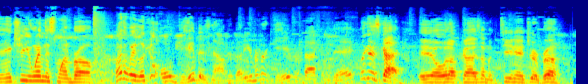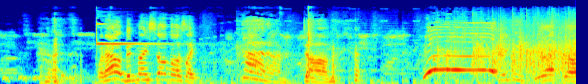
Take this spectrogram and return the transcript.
Make sure you win this one, bro. By the way, look how old Gabe is now, everybody. You remember Gabe from back in the day? Look at this guy. Hey, yo, what up, guys? I'm a teenager, bro. when I outbid myself, I was like, God, I'm dumb. Woo! Ricky, you're up, bro.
